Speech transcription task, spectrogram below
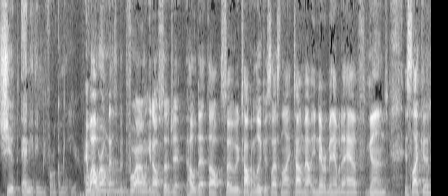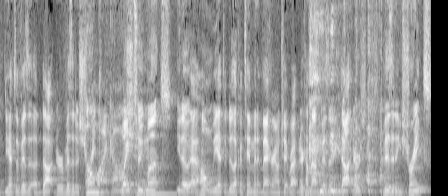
shoot anything before coming here. And while we're on that, before I don't get off subject, hold that thought. So we were talking to Lucas last night, talking about you've never been able to have guns. It's like a you have to visit a doctor, visit a shrink. Oh my gosh, Wait two dude. months. You know, at home we have to do like a ten minute background check, right? But they're talking about visiting doctors, visiting shrinks,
